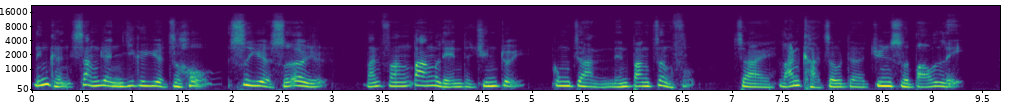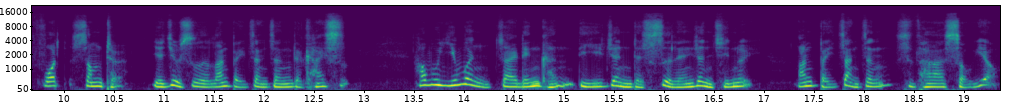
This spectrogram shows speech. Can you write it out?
林肯上任一个月之后，四月十二日，南方邦联的军队攻占联邦政府，在南卡州的军事堡垒 Fort Sumter，也就是南北战争的开始。毫无疑问，在林肯第一任的四年任期内，南北战争是他首要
